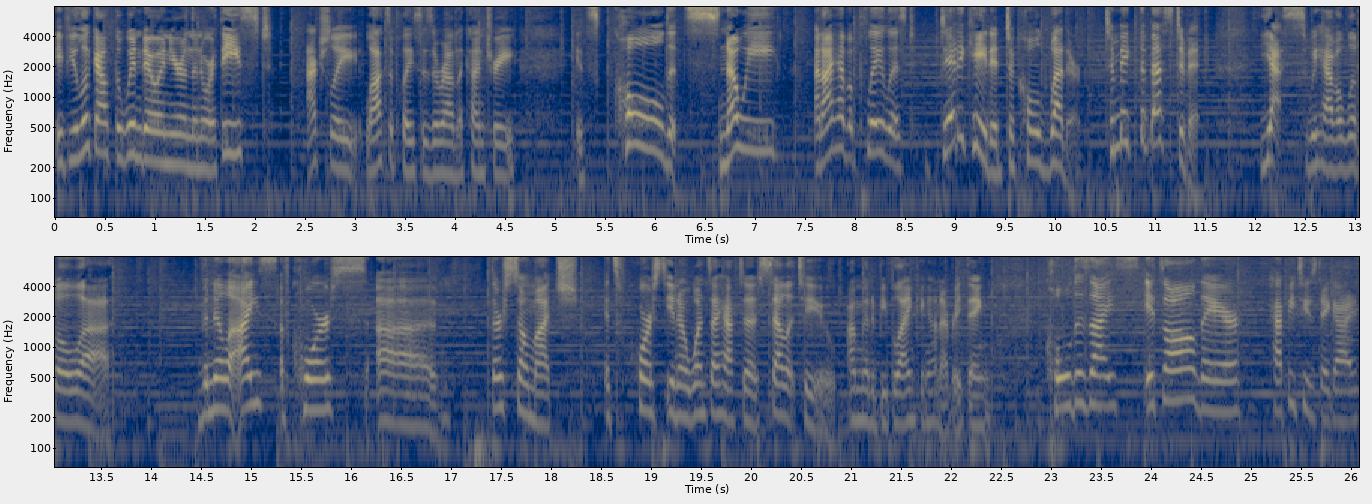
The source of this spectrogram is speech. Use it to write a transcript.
If you look out the window and you're in the Northeast, actually lots of places around the country. It's cold, it's snowy, and I have a playlist dedicated to cold weather to make the best of it. Yes, we have a little uh, vanilla ice, of course. Uh, there's so much. It's, of course, you know, once I have to sell it to you, I'm going to be blanking on everything. Cold as ice, it's all there. Happy Tuesday, guys.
